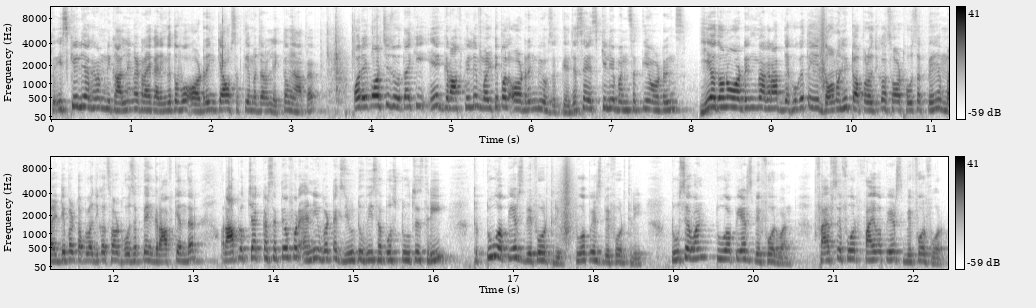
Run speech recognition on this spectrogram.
तो इसके लिए अगर हम निकालने का ट्राई करेंगे तो वो ऑर्डरिंग क्या हो सकती है? मैं जरा लिखता हूँ यहाँ पे। और एक और चीज़ होता है कि एक ग्राफ के लिए मल्टीपल ऑर्डरिंग भी हो सकती है। जैसे इसके लिए बन सकती है ऑर्डरिंग्स ये दोनों ऑर्डरिंग में अगर आप देखोगे तो ये दोनों ही टॉपोलॉजिकल सॉर्ट हो सकते हैं। मल्टीपल टॉपोलॉजिकल सॉर्ट हो सकते हैं ग्राफ के अंदर। और आप लोग चेक कर सकते हो for any vertex U to V suppose two से थ्री तो two appears before three two appears before three two से one two appears before one five से four five appears before four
